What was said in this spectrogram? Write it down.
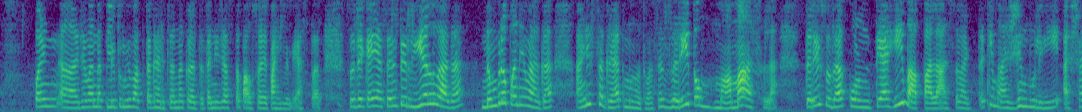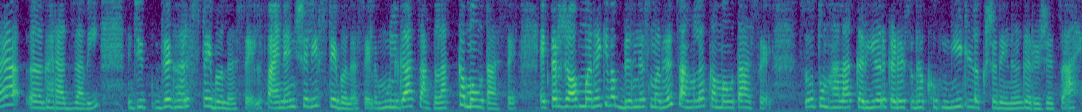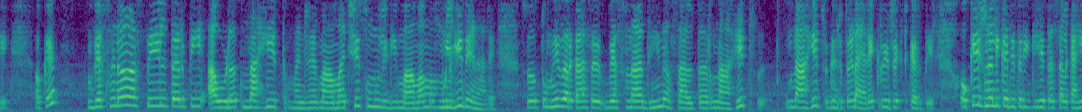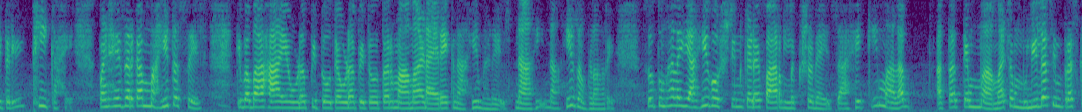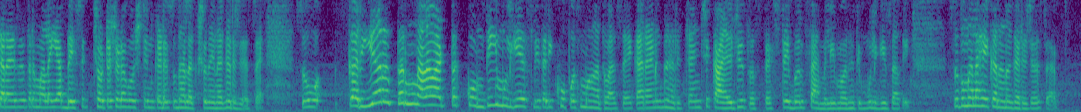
पण जेव्हा नकली तुम्ही वागता घरच्यांना कळतं त्यांनी जास्त पावसाळे पाहिलेले असतात. सो जे काही असेल ते रिअल वागा नम्रपणे वागा आणि सगळ्यात महत्त्वाचं जरी तो मामा असला तरीसुद्धा कोणत्याही बापाला असं वाटतं की माझी मुलगी अशा घरात जावी जी जे घर स्टेबल असेल फायनान्शियली स्टेबल असेल मुलगा चांगला कमवता असेल एकतर जॉबमध्ये किंवा बिझनेसमध्ये चांगलं कमवता असेल. सो तुम्हाला करिअरकडे सुद्धा खूप नीट लक्ष देणं गरजेचं आहे. ओके व्यसनं असतील तर ती आवडत नाहीत. म्हणजे मामाचीच मुलगी मामा मुलगी देणार. आहे सो तुम्ही जर का असे व्यसनाधीन असाल तर नाहीच नाहीच घरचं डायरेक्ट रिजेक्ट करतील. ओकेजनली कधीतरी घेत असाल काहीतरी ठीक आहे. पण हे जर का माहीत असेल की बाबा हा एवढं पितो तेवढं पितो तर मामा डायरेक्ट नाही म्हणेल. नाही नाही जमणार आहे. सो तुम्हाला याही गोष्टींकडे फार लक्ष द्यायचं आहे की मला आता ते मामाच्या मुलीलाच इम्प्रेस करायचं तर मला या बेसिक छोट्या छोट्या गोष्टींकडे सुद्धा लक्ष देणं गरजेचं आहे. सो करिअर तर मला वाटतं कोणतीही मुलगी असली तरी खूपच महत्त्वाचं आहे कारण घरच्यांची काळजीच असते. स्टेबल फॅमिलीमध्ये ती मुलगी जावी. सो तुम्हाला हे करणं गरजेचं आहे.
